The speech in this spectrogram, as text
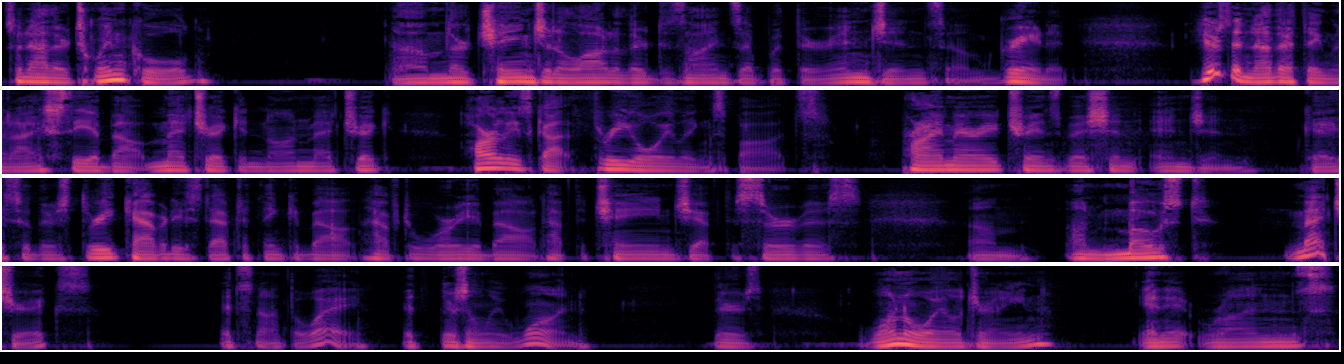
So now they're twin cooled. Um, they're changing a lot of their designs up with their engines. Um, granted, here's another thing that I see about metric and non metric. Harley's got three oiling spots primary, transmission, engine. Okay, so there's three cavities to have to think about, have to worry about, have to change, you have to service. Um, on most metrics, it's not the way. It, there's only one. There's one oil drain, and it runs.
